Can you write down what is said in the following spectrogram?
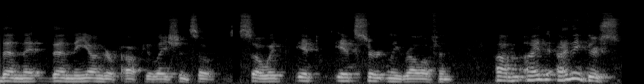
than the than the younger population. So so it it it's certainly relevant. Um, I I think there's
